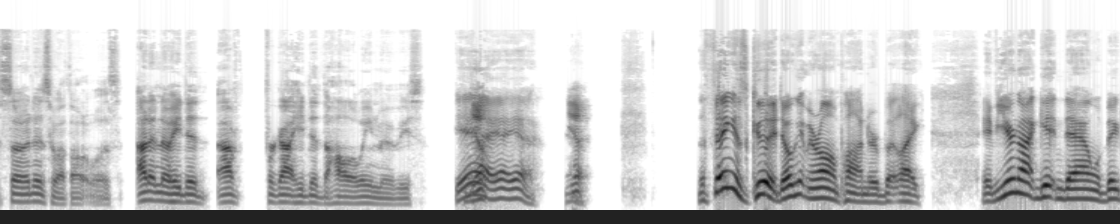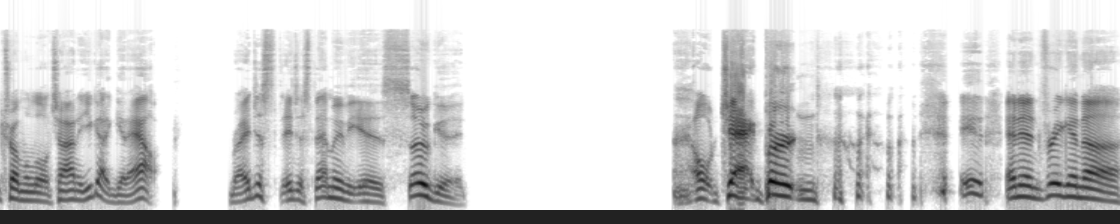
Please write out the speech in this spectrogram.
so it is who I thought it was. I didn't know he did. I forgot he did the Halloween movies. Yeah, Yep. yeah, yeah. Yep. The thing is good. Don't get me wrong, Ponder, but like, if you're not getting down with Big Trouble in Little China, you got to get out. Right? It just, it just that movie is so good. Oh, Jack Burton, and then freaking uh,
